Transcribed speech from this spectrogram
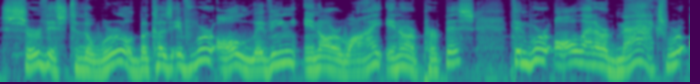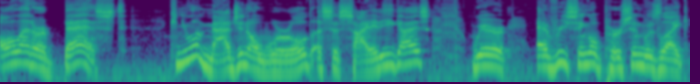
service to the world because if we're all living in our why in our purpose then we're all at our max we're all at our best can you imagine a world, a society, guys, where every single person was like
